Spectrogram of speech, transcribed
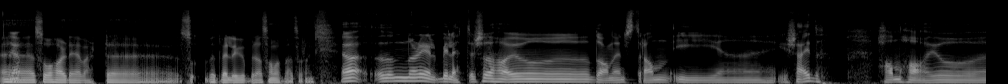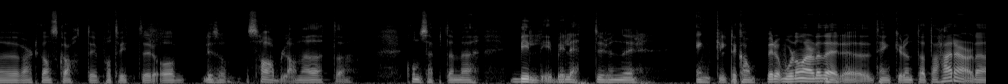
Eh, Ja. Så har det vært eh, så, et veldig bra samarbeid så langt. Ja, Når det gjelder billetter, så har jo Daniel Strand i, uh, i Skeid Han har jo øh, vært ganske aktiv på Twitter og liksom sabla ned dette konseptet med billige billetter under enkelte kamper. Hvordan er det dere tenker rundt dette her? Er det,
